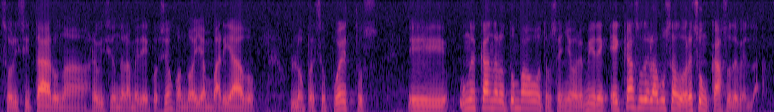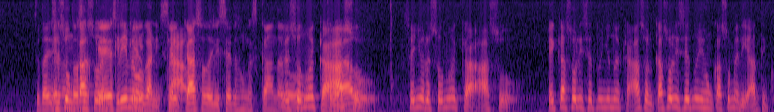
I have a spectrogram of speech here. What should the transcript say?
solicitar una revisión de la medida de cohesión cuando hayan variado los presupuestos. Eh, un escándalo tumba a otro, señores. Miren, el caso del abusador es un caso de verdad. Es un caso de crimen organizado. Que el caso de Lisset es un escándalo Eso no es caso. Señores, eso no es caso. El caso de Lisset Núñez no es caso. El caso de Lisset Núñez es un caso mediático.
